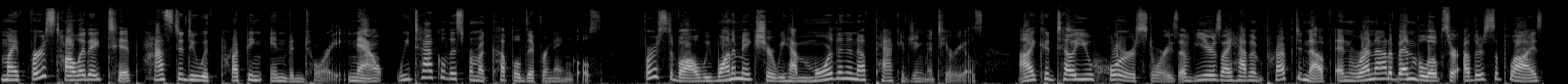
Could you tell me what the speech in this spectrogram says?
My first holiday tip has to do with prepping inventory. Now, we tackle this from a couple different angles. First of all, we want to make sure we have more than enough packaging materials. I could tell you horror stories of years I haven't prepped enough and run out of envelopes or other supplies,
